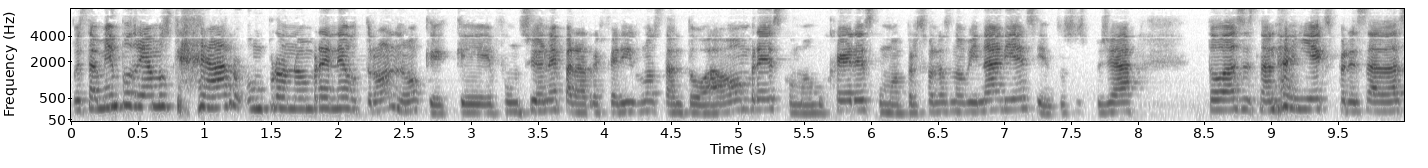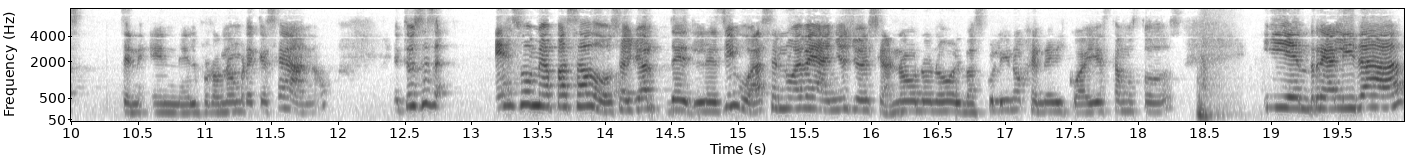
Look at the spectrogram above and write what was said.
pues también podríamos crear un pronombre neutro, ¿no? Que, que funcione para referirnos tanto a hombres como a mujeres, como a personas no binarias, y entonces pues ya todas están ahí expresadas en, en el pronombre que sea, ¿no? Entonces, eso me ha pasado, o sea, yo les digo, hace nueve años yo decía, no, no, no, el masculino genérico, ahí estamos todos. Y en realidad,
